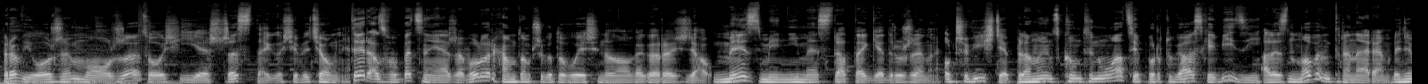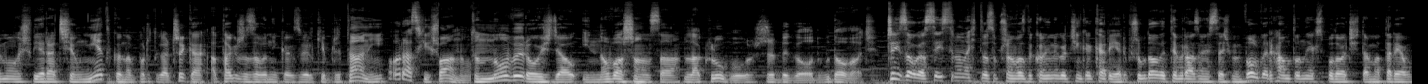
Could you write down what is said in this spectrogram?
sprawiło, że może coś jeszcze z tego się wyciągnie. Teraz w obecnej erze Wolverhampton przygotowuje się do nowego rozdziału. My zmienimy strategię drużyny. Oczywiście, planując kontynuację portugalskiej wizji, ale z nowym trenerem będziemy opierać się nie tylko na Portugalczykach, a także zawodnikach z Wielkiej Brytanii oraz Hiszpanów. To nowy rozdział i nowa szansa dla klubu, żeby go odbudować. Cześć załoga, z tej strony Hito, zapraszam was do kolejnego odcinka kariery przybudowy. Tym razem jesteśmy w Wolverhampton. Jak spodobał ci ten materiał,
